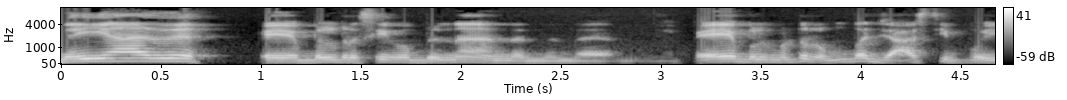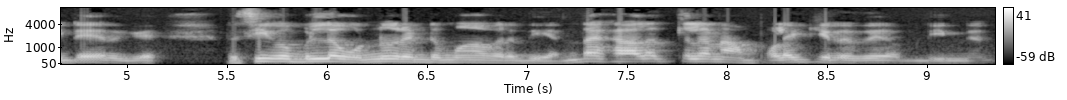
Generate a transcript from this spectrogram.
நெய்யாது பேயபிள் ரிசீவபிள்னா அந்த இந்த பேயபிள் மட்டும் ரொம்ப ஜாஸ்தி போயிட்டே இருக்கு. ரிசீவபிள்ல ஒன்றும் ரெண்டுமா வருது. எந்த காலத்துல நான் பொழைக்கிறது அப்படின்னு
